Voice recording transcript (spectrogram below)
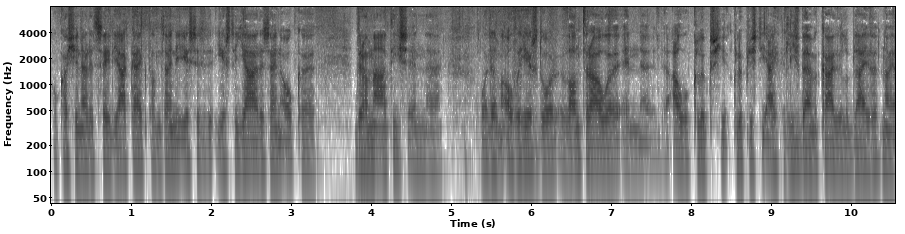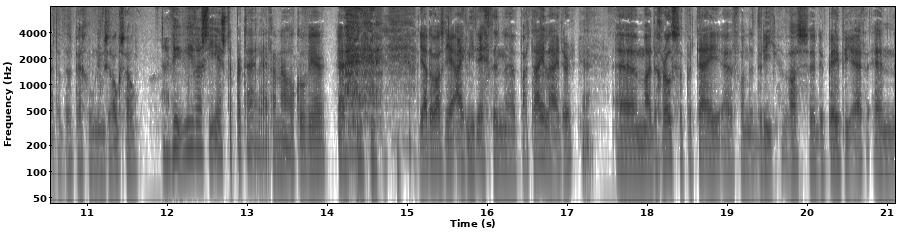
Ook als je naar het CDA kijkt, dan zijn de eerste, de eerste jaren zijn ook uh, dramatisch... en uh, worden dan overheerst door wantrouwen... en de oude clubs, clubjes die eigenlijk het liefst bij elkaar willen blijven. Nou ja, dat is bij GroenLinks ook zo. Wie, wie was die eerste partijleider nou ook alweer? ja, dat was eigenlijk niet echt een partijleider. Ja. Uh, maar de grootste partij uh, van de drie was uh, de PPR. En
